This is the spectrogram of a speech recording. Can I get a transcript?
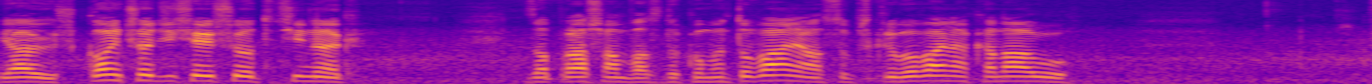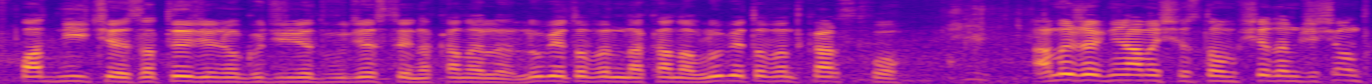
ja już kończę dzisiejszy odcinek. Zapraszam Was do komentowania, subskrybowania kanału. Wpadnijcie za tydzień o godzinie 20 na kanale Lubię to na kanał Lubię to wędkarstwo. A my żegnamy się z tą 70.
